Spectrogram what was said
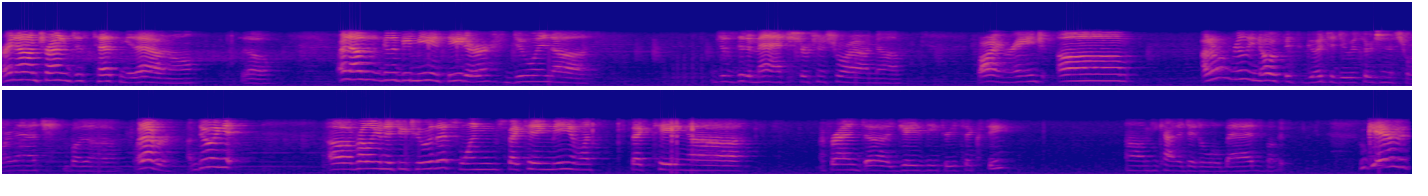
right now I'm trying to just testing it out and all. So right now this is gonna be me and Theater doing uh, just did a match, search and destroy on uh, firing range. Um, I don't really know if it's good to do a search and destroy match, but uh, whatever. I'm doing it. Uh, probably gonna do two of this. One spectating me and one spectating uh my friend uh, JZ360. Um, he kind of did a little bad, but who cares?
